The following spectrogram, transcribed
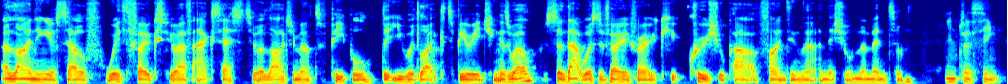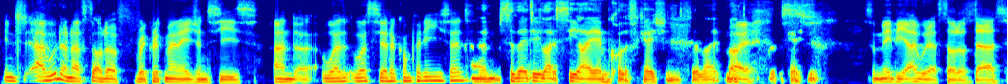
aligning yourself with folks who have access to a large amount of people that you would like to be reaching as well. So that was a very, very cu- crucial part of finding that initial momentum. Interesting. I wouldn't have thought of recruitment agencies. And uh, what, what's the other company you said? Um, so they do like CIM qualifications, so like right. qualifications. So maybe I would have thought of that,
